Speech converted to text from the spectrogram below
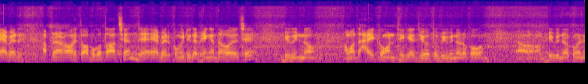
অ্যাবের আপনারা হয়তো অবগত আছেন যে অ্যাবের কমিটিটা ভেঙে দেওয়া হয়েছে। বিভিন্ন আমাদের হাইকমান্ড থেকে যেহেতু বিভিন্ন রকম বিভিন্ন রকমের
